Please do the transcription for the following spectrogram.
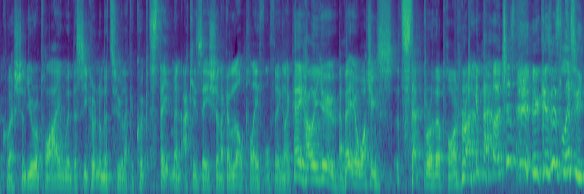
question, you reply with the secret number two, like a quick statement, accusation, like a little playful thing, like, hey, how are you? I bet you're watching stepbrother porn right now, just because it's literally,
